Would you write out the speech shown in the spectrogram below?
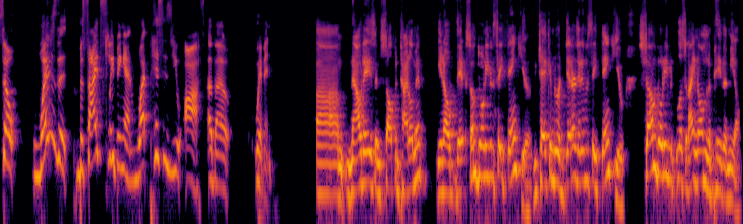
So what is the besides sleeping in what pisses you off about women? Um nowadays in self-entitlement you know they, some don't even say thank you. You take them to a dinner they don't even say thank you. Some don't even listen i know i'm going to pay the meal.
